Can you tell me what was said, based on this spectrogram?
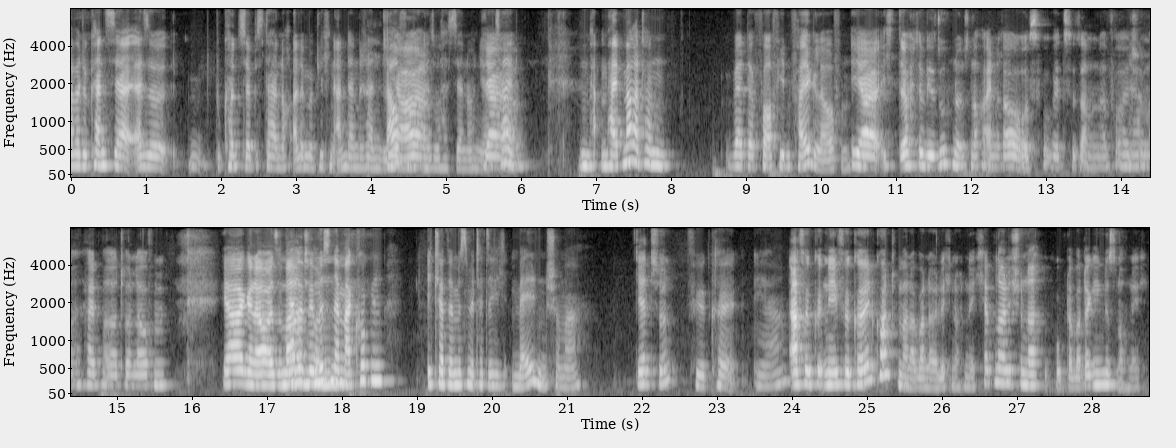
aber, du kannst ja, also du kannst ja bis dahin noch alle möglichen anderen Rennen laufen, ja. also hast ja noch ein Jahr ja. Zeit. Ein Halbmarathon wird davor auf jeden Fall gelaufen. Ja, ich dachte, wir suchen uns noch einen raus, wo wir zusammen dann vorher schon mal Halbmarathon laufen. Ja, genau, also Marathon. Aber wir müssen dann mal gucken. Ich glaube, da müssen wir tatsächlich melden schon mal. Jetzt schon? Für Köln, ja. Ah, für, nee, für Köln konnte man aber neulich noch nicht. Ich habe neulich schon nachgeguckt, aber da ging das noch nicht.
